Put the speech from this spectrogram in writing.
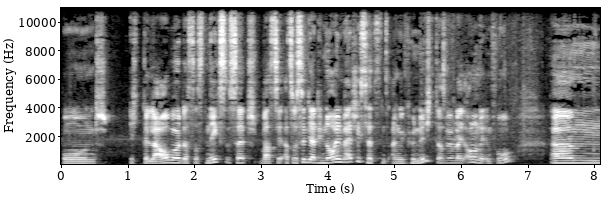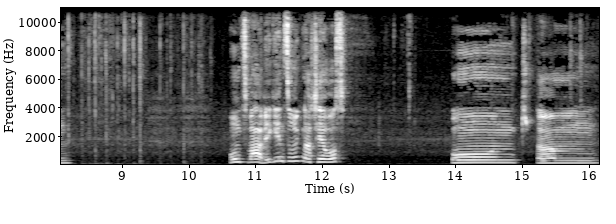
und ich glaube, dass das nächste Set, was hier, also es sind ja die neuen Magic-Sets angekündigt, das wäre vielleicht auch noch eine Info. Ähm, und zwar, wir gehen zurück nach Teros und ähm,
